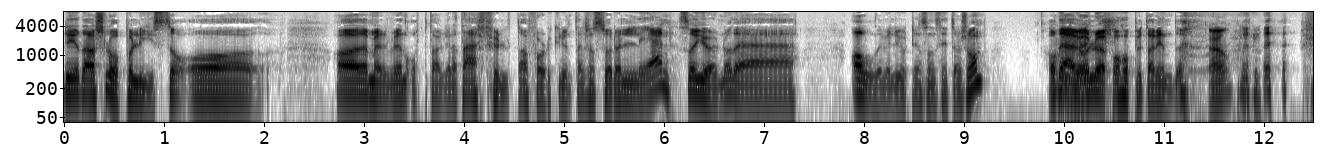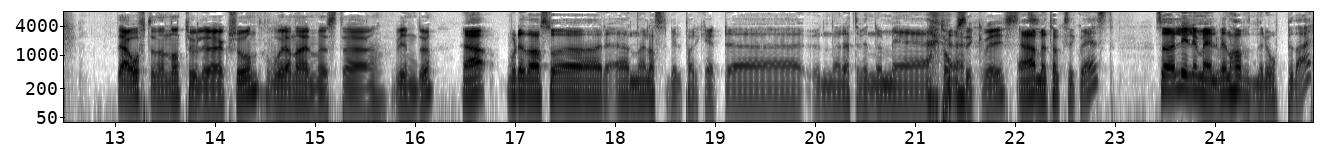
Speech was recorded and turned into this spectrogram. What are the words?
de da slår på lyset, og, og Melvin oppdager at det er fullt av folk rundt her som står og ler, så gjør han jo det alle ville gjort i en sånn situasjon. Og det er jo å løpe og hoppe ut av vinduet. Ja. Det er jo ofte en naturlig reaksjon. Hvor er nærmeste vindu? Ja, hvor det da står en lastebil parkert uh, under dette vinduet med Toxic waste. ja, med Toxic Waste. Så lille Melvin havner jo oppi der,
